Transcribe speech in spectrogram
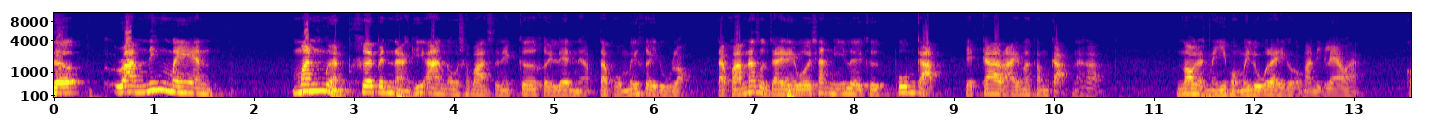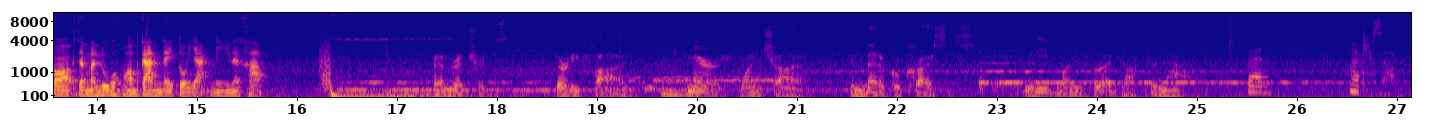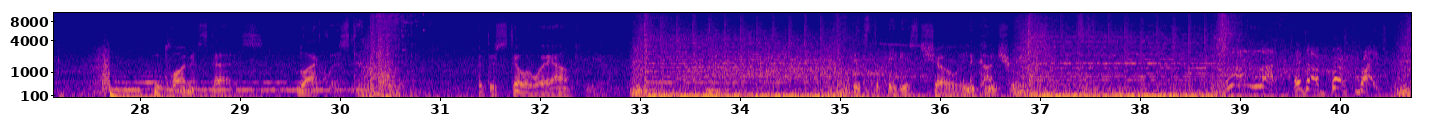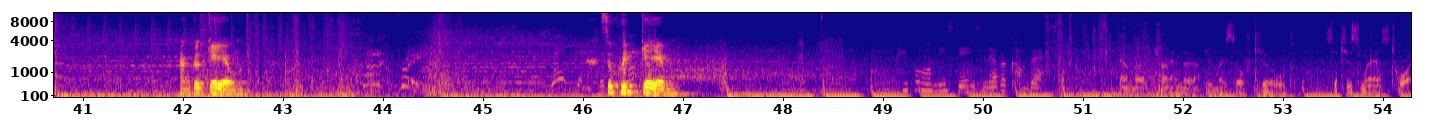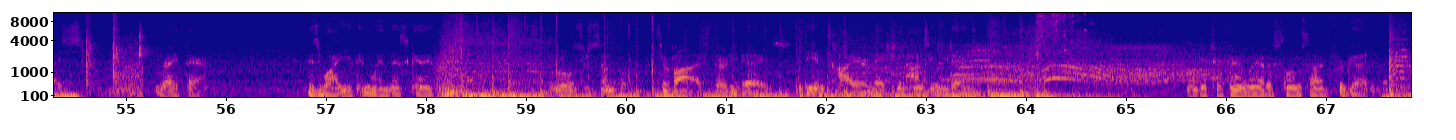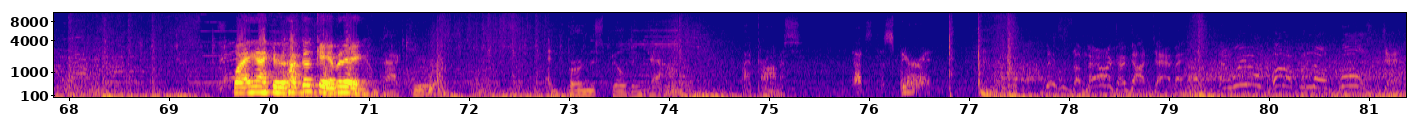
The Running Man มันเหมือนเคยเป็นหนังที่อาร์โนชบาสเนเกอร์เคยเล่นนะครับ แต่ผมไม่เคยดูหรอก แต่ความน่าสนใจในเวอร์ชันนี้เลยคือพุ่มกับเอ็ดการ์ไรท์มากำกับนะครับ นอกจากนี้ผมไม่รู้อะไรเกี่ยวกับมันอีกแล้วฮะ ก็จะมารู้พร้อมๆกันในตัวอย่างนี้นะครับ Ben Richards, 35. Mary, one child. In medical crisis. We need money for a doctor now. Ben, watch yourself. Employment status, blacklisted. But there's still a way out for you. It's the biggest show in the country. Bloodlust is our birthright. Hunger Game. Squid Game. People on these games never come back. I'm not trying to get myself killed, so kiss my ass twice. Right there is why you can win this game. The rules are simple. Survive 30 days with the entire nation hunting you down. And get your family out of Slumside for good. ไว้ง่ายคือฮังก็เกมนั่นเอง back here and burn this building down. I promise. That's the spirit. This is America, goddammit! And we don't put up with no bullshit!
